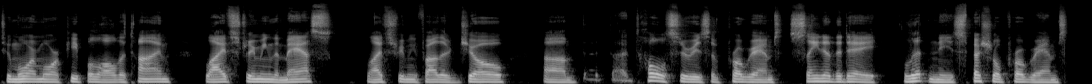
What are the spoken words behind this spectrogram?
to more and more people all the time, live streaming the Mass, live streaming Father Joe, um, a whole series of programs, Saint of the Day, litanies, special programs,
